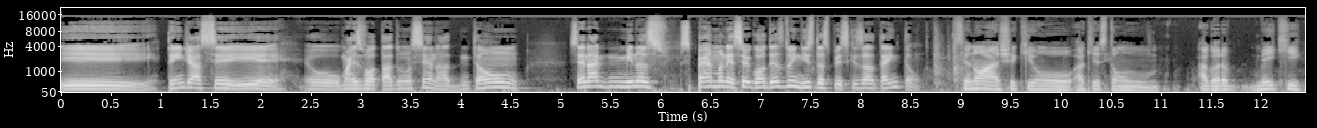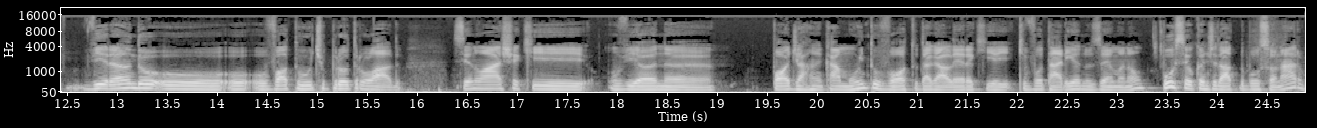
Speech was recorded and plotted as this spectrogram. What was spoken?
e tende a ser aí, é, o mais votado no Senado. Então, Senado em Minas permaneceu igual desde o início das pesquisas até então. Você não acha que o, a questão agora meio que virando o, o, o voto útil pro outro lado, você não acha que o Viana pode arrancar muito voto da galera que, que votaria no Zema, não? Por ser o candidato do Bolsonaro?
